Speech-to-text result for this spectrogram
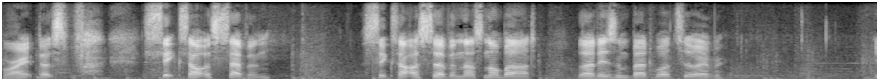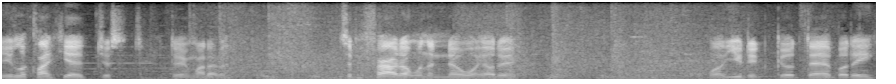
Right, that's six out of seven. Six out of seven, that's not bad. That isn't bad whatsoever. You look like you're just doing whatever. To be fair, I don't want to know what you're doing. Well, you did good there, buddy.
